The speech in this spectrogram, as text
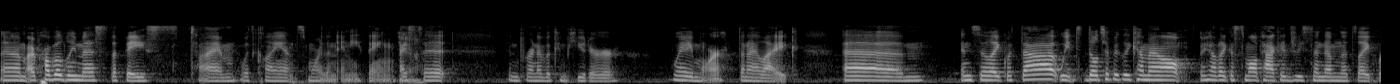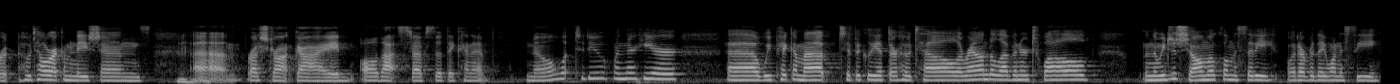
Um, I probably miss the face time with clients more than anything. I sit in front of a computer way more than I like. Um, and so like with that, we they'll typically come out. We have like a small package we send them that's like re- hotel recommendations, um, restaurant guide, all that stuff, so that they kind of know what to do when they're here. Uh, we pick them up typically at their hotel around 11 or 12, and then we just show them Oklahoma City, whatever they want to see.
